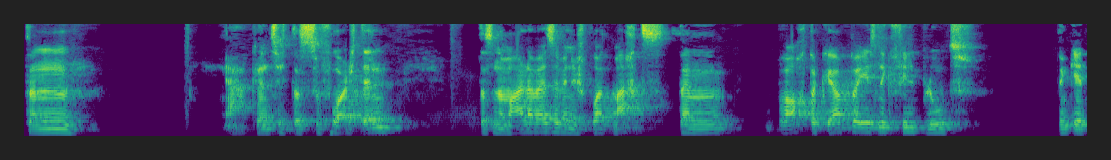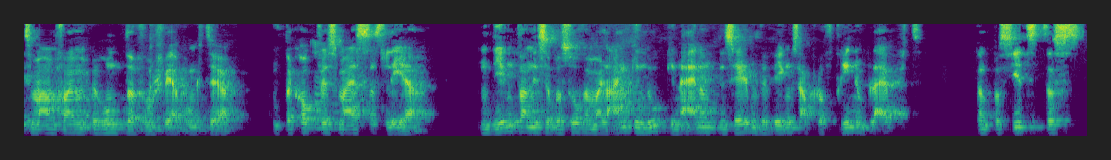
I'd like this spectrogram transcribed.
dann ja, könnt sich das so vorstellen, dass normalerweise, wenn ihr Sport macht, dann braucht der Körper jetzt nicht viel Blut. Dann geht es am Anfang runter vom Schwerpunkt her. Und der Kopf ist meistens leer. Und irgendwann ist aber so, wenn man lang genug in einem und denselben Bewegungsablauf drinnen bleibt, dann passiert es, dass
